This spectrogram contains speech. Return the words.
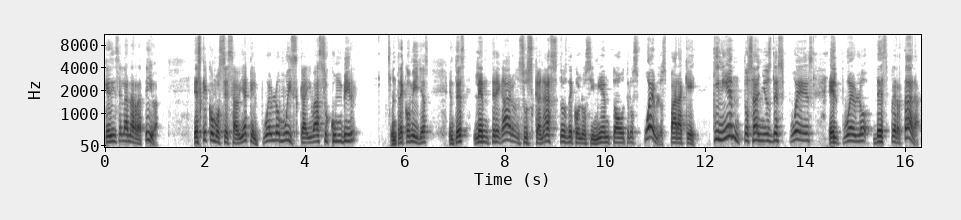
¿qué dice la narrativa? Es que como se sabía que el pueblo muisca iba a sucumbir, entre comillas, entonces le entregaron sus canastos de conocimiento a otros pueblos para que 500 años después el pueblo despertara.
